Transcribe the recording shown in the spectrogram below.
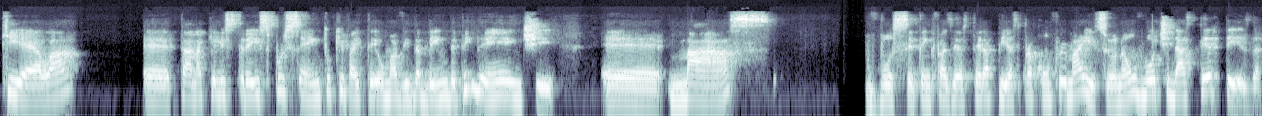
que ela é, tá naqueles 3% que vai ter uma vida bem independente, é, mas você tem que fazer as terapias para confirmar isso. Eu não vou te dar certeza.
